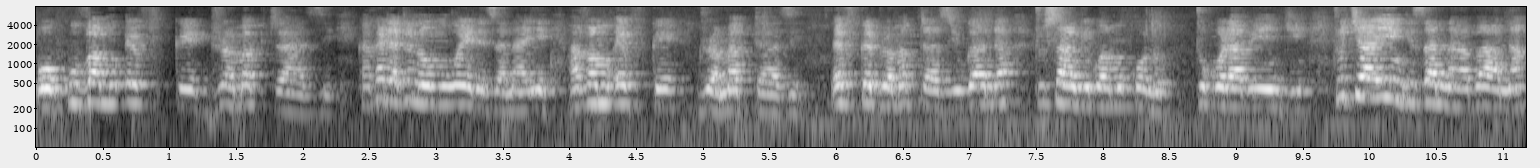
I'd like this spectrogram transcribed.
okuva mu fk dramactors kakati ate n'omuweereza naye ava mu fk dramactors fk dramactors uganda tusangibwa mukono tukola bingi tukyayingiza n'abaana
